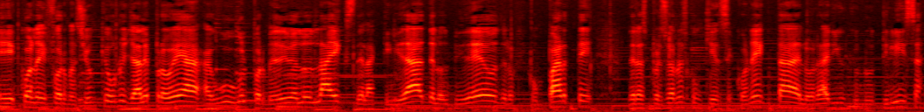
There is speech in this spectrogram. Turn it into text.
eh, con la información que uno ya le provee a, Google por medio de los likes, de la actividad, de los videos, de lo que comparte, de las personas con quien se conecta, del horario que uno utiliza,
